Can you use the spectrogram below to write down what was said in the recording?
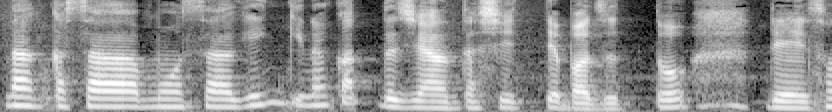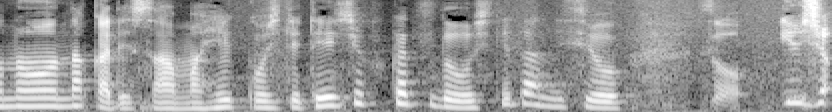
なんかさ、もうさ、元気なかったじゃん、私ってばずっと。で、その中でさ、まあ、並行して転職活動をしてたんですよ。そう、よいしょ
